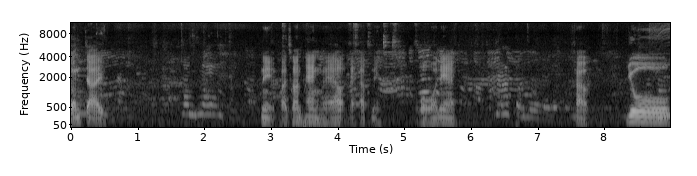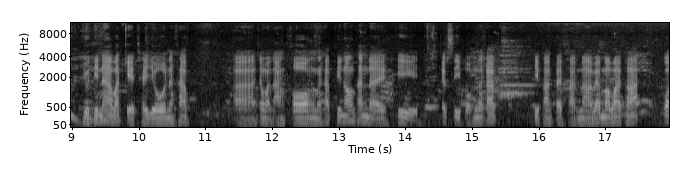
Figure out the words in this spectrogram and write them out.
สนใจนี่ปลาช่อนแห้งแล้วนะครับนี่โอ้โหเนี่ยครับ อยู่อยู่ที่หน้าวัดเกตชัยโยนะครับ จังหวัดอ่างทองนะครับ พี่น้องท่านใดที่ FC ผมนะครับ ที่ผ่านไปผ่านมาแวะมาไหว้พระ ก็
